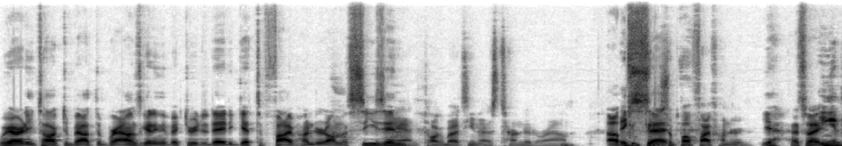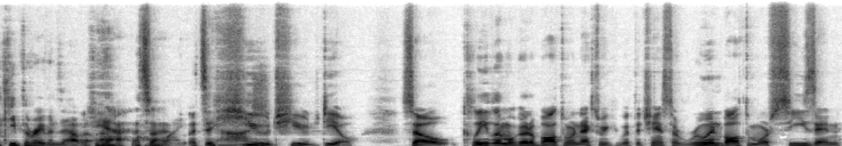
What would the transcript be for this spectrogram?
We already talked about the Browns getting the victory today to get to 500 on the season. Man, talk about a team that has turned it around. They can finish above 500 yeah, that's I, and keep the Ravens out of it. Yeah, that's oh a that's a gosh. huge, huge deal. So Cleveland will go to Baltimore next week with the chance to ruin Baltimore's season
